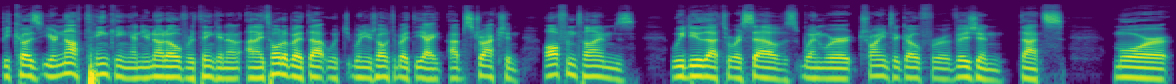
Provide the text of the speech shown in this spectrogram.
because you're not thinking and you're not overthinking. And, and I thought about that when you talked about the abstraction. Oftentimes we do that to ourselves when we're trying to go for a vision that's more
